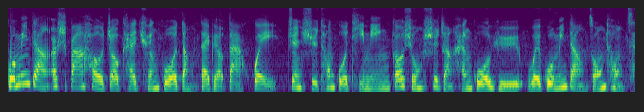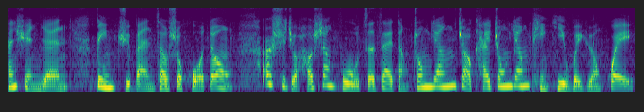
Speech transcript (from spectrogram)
国民党二十八号召开全国党代表大会，正式通过提名高雄市长韩国瑜为国民党总统参选人，并举办造势活动。二十九号上午，则在党中央召开中央评议委员会，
